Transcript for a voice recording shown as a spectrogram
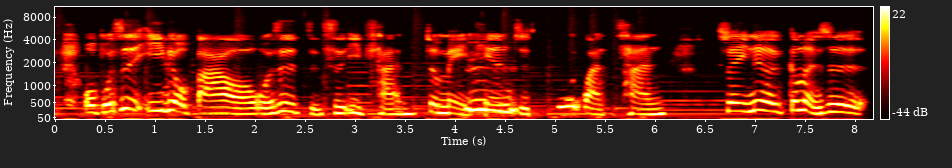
我不是一六八哦，我是只吃一餐，就每天只吃晚餐，所以那个根本是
